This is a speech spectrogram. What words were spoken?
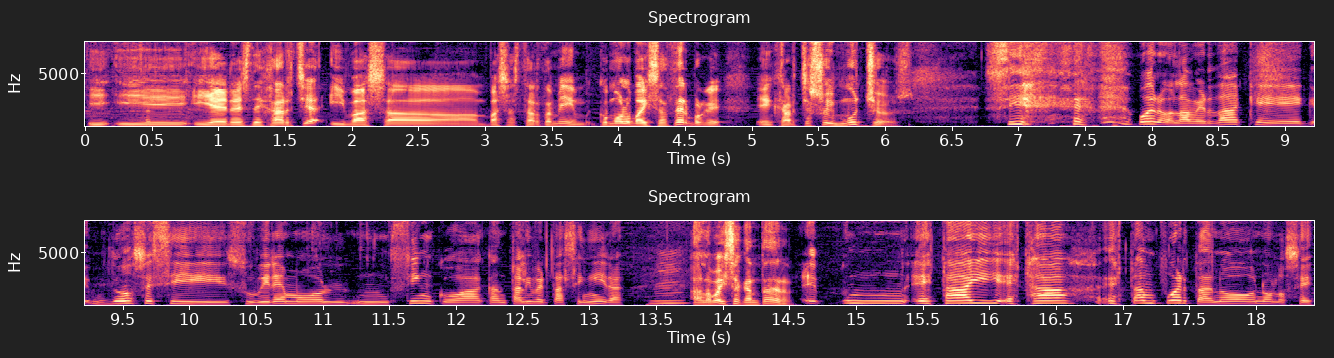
sí. Y, y- y eres de Harcha y vas a, vas a estar también. ¿Cómo lo vais a hacer? Porque en Harcha sois muchos. Sí, bueno, la verdad que no sé si subiremos mm, cinco a cantar Libertad sin ira. Mm. Ah, ¿la vais a cantar? Eh, mm, está ahí, está, está en puerta, no, no lo sé.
